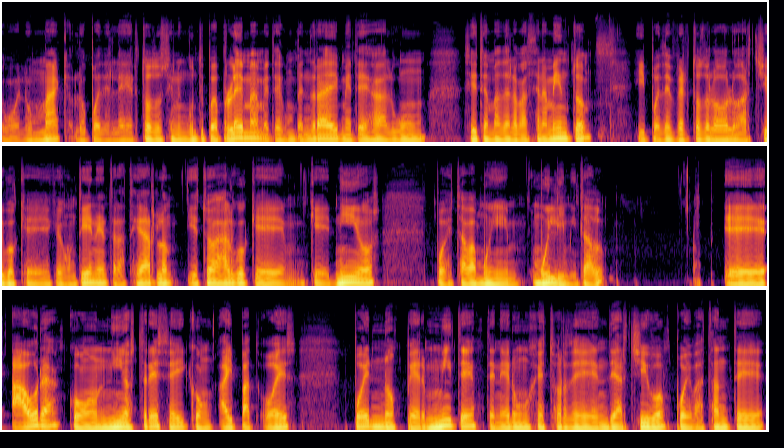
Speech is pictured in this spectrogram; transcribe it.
o en un Mac lo puedes leer todo sin ningún tipo de problema, metes un pendrive, metes algún sistema de almacenamiento y puedes ver todos los, archivos que, contiene, trastearlo. Y esto es algo que, que NIOS pues estaba muy, muy limitado. Eh, ahora con NIOS 13 y con iPad OS pues nos permite tener un gestor de, archivos pues bastante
